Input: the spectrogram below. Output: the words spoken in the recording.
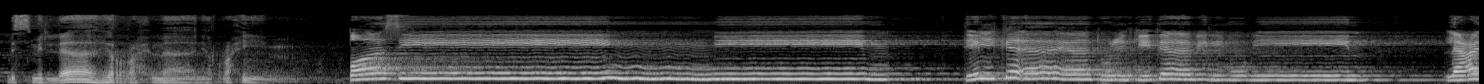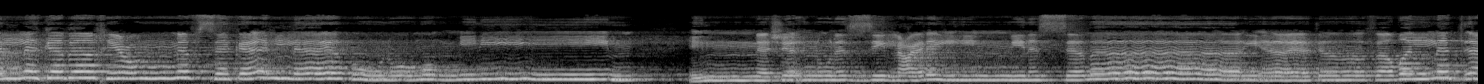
بسم الله الرحمن الرحيم. طاسيم تلك آيات الكتاب المبين. لعلك باخع نفسك ألا يكونوا مؤمنين. إن نشأ ننزل عليهم من السماء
